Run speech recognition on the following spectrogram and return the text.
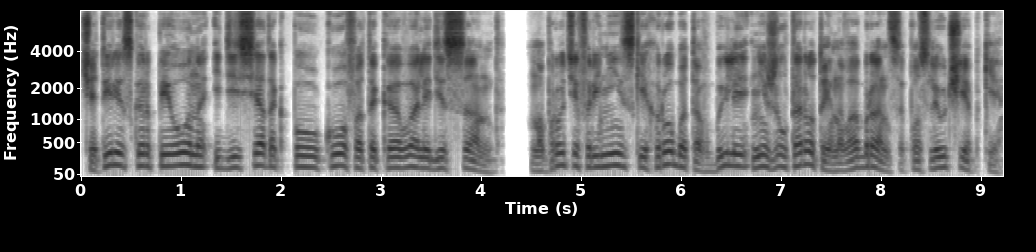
Четыре скорпиона и десяток пауков атаковали десант, но против ренийских роботов были не желторотые новобранцы после учебки,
